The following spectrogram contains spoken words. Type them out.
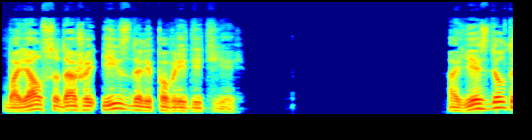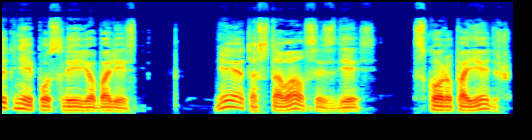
боялся даже издали повредить ей. — А ездил ты к ней после ее болезни? — Нет, оставался здесь. Скоро поедешь?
